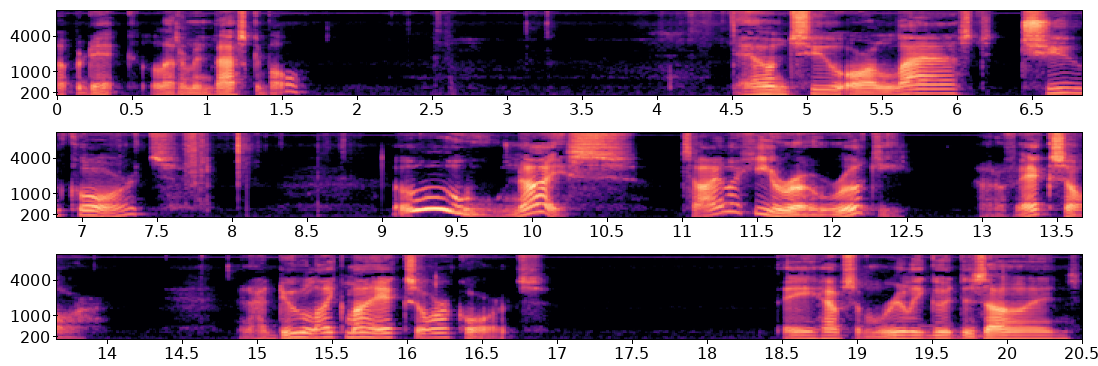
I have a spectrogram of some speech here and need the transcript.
Upper Deck Letterman Basketball. Down to our last two cards. Ooh, nice. Tyler Herro, rookie, out of XR. And I do like my XR cards. They have some really good designs,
